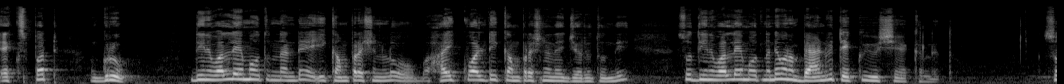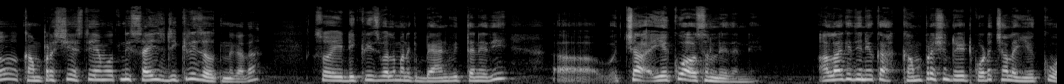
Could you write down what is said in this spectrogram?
expert group. దీనివల్ల ఏమవుతుందంటే ఈ కంప్రెషన్లో హై క్వాలిటీ కంప్రెషన్ అనేది జరుగుతుంది. సో దీనివల్ల ఏమవుతుందంటే మనం బ్యాండ్విత్ ఎక్కువ యూజ్ చేయక్కర్లేదు. సో కంప్రెస్ చేస్తే ఏమవుతుంది? సైజ్ డిక్రీజ్ అవుతుంది కదా. సో ఈ డిక్రీజ్ వల్ల మనకి బ్యాండ్ విత్ అనేది చా ఎక్కువ అవసరం లేదండి. అలాగే దీని యొక్క కంప్రెషన్ రేట్ కూడా చాలా ఎక్కువ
